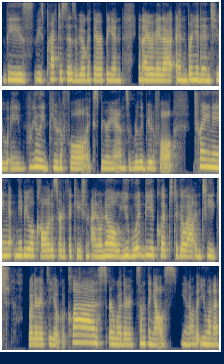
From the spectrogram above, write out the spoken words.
these these practices of yoga therapy and, and Ayurveda and bring it into a really beautiful experience, a really beautiful training, maybe we'll call it a certification. I don't know. You would be equipped to go out and teach whether it's a yoga class or whether it's something else, you know, that you want to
